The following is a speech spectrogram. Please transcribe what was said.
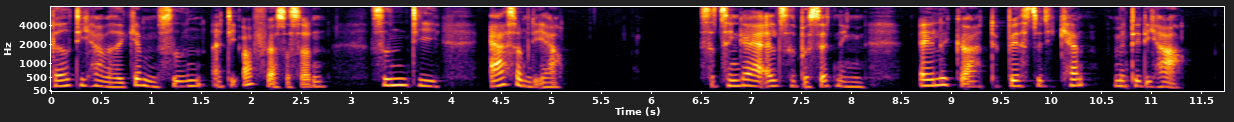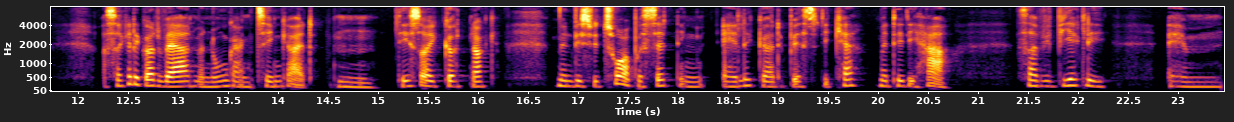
hvad de har været igennem, siden at de opfører sig sådan, siden de er, som de er. Så tænker jeg altid på sætningen, alle gør det bedste, de kan med det, de har. Og så kan det godt være, at man nogle gange tænker, at hmm, det er så ikke godt nok. Men hvis vi tror på sætningen, alle gør det bedste, de kan med det, de har, så har vi virkelig øhm,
